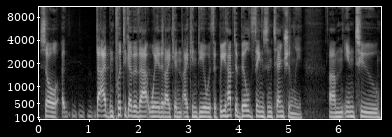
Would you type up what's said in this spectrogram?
So uh, that I've been put together that way that I can I can deal with it. But you have to build things intentionally um, into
